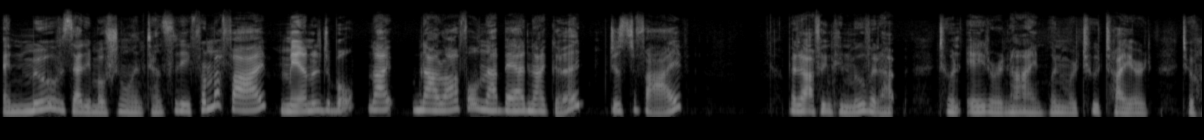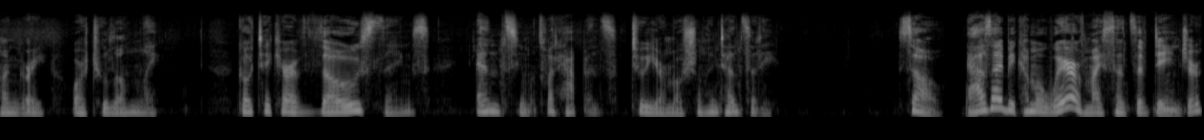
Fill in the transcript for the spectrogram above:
and moves that emotional intensity from a five, manageable, not, not awful, not bad, not good, just a five, but often can move it up to an eight or a nine when we're too tired, too hungry, or too lonely. Go take care of those things and see what's what happens to your emotional intensity. So, as I become aware of my sense of danger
